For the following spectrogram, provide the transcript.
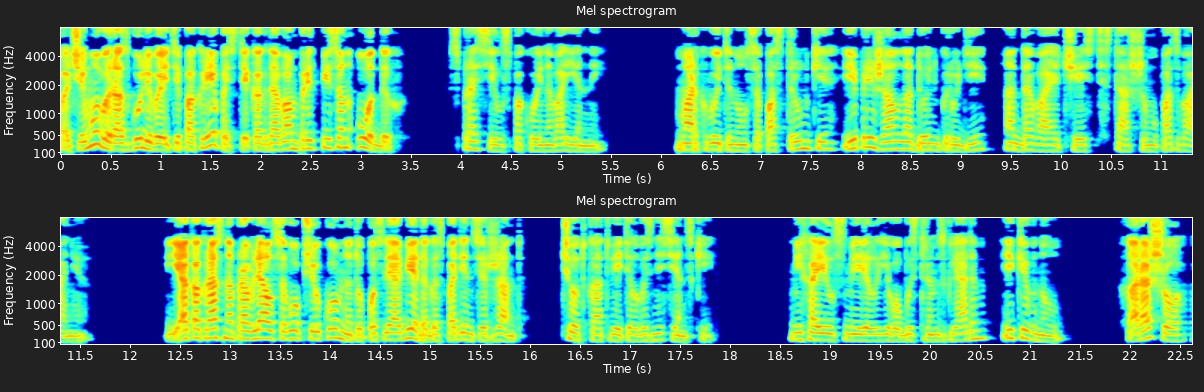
«Почему вы разгуливаете по крепости, когда вам предписан отдых?» – спросил спокойно военный. Марк вытянулся по струнке и прижал ладонь к груди, отдавая честь старшему по званию. «Я как раз направлялся в общую комнату после обеда, господин сержант», – четко ответил Вознесенский. Михаил смерил его быстрым взглядом и кивнул. «Хорошо.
